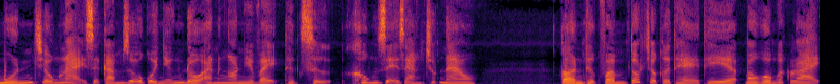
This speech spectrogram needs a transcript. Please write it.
Muốn chống lại sự cám dỗ của những đồ ăn ngon như vậy thực sự không dễ dàng chút nào. Còn thực phẩm tốt cho cơ thể thì ờ, bao gồm các loại.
